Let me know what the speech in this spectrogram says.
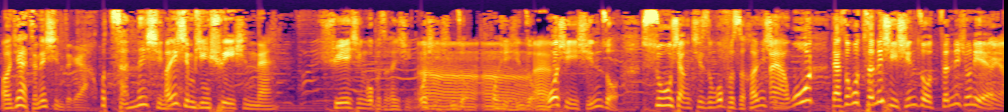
哦，你还真的信这个呀？我真的信那你信不信血型呢？血型我不是很信，我信星座，我信星座，嗯我信星座。属相其实我不是很信，哎我但是我真的信星座，真的兄弟，哎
